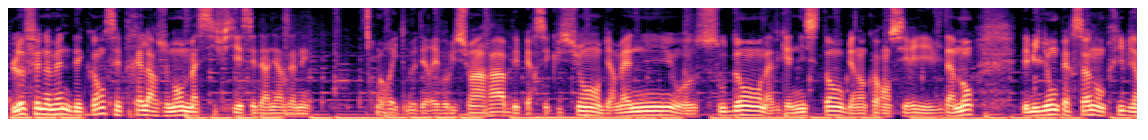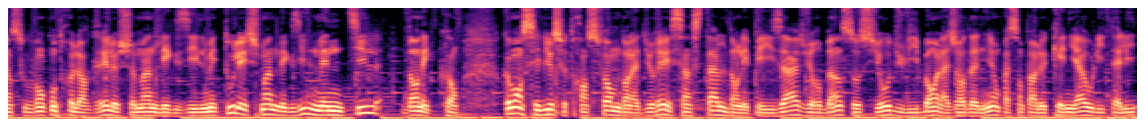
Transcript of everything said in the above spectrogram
le phénomène des camps s'est très largement massifié ces dernières années au rythme des révolutions arabes, des persécutions en Birmanie, au Soudan, en Afghanistan ou bien encore en Syrie évidemment, des millions de personnes ont pris bien souvent contre leur gré le chemin de l'exil. Mais tous les chemins de l'exil mènent-ils dans les camps? Comment ces lieux se transforment dans la durée et s'installent dans les paysages urbains, sociaux du Liban à la Jordanie en passant par le Kenya ou l'Italie?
